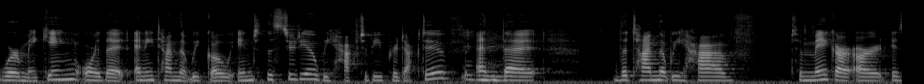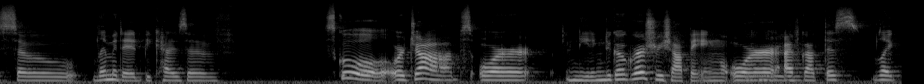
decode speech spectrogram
we're making or that anytime that we go into the studio we have to be productive mm-hmm. and that the time that we have to make our art is so limited because of school or jobs or needing to go grocery shopping or mm-hmm. I've got this like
